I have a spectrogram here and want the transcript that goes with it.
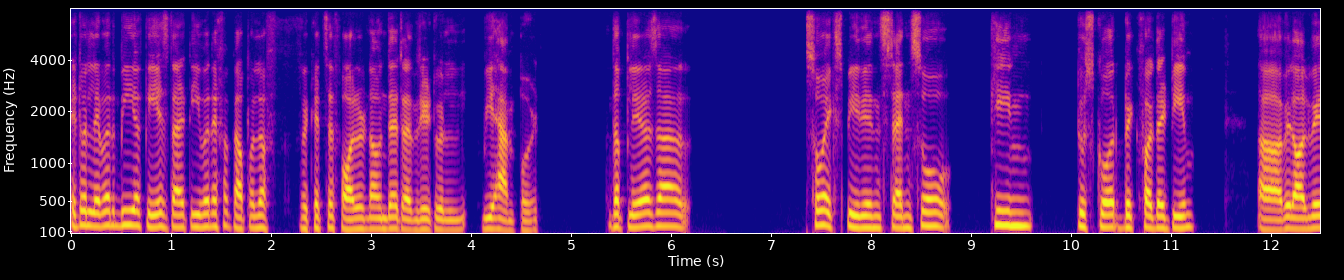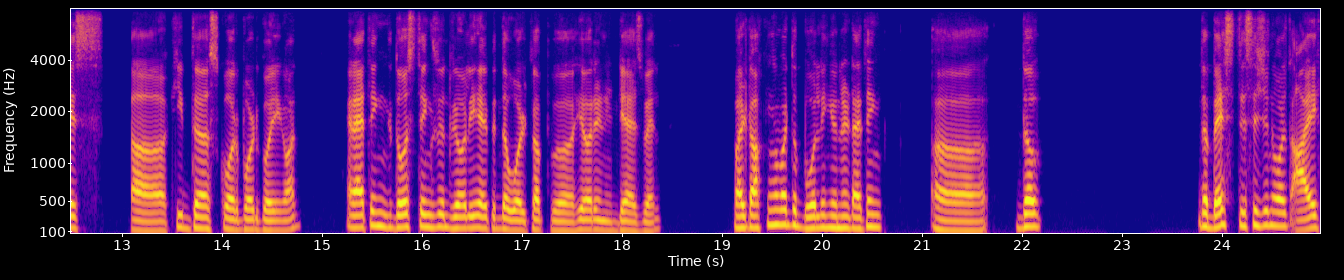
it will never be a case that even if a couple of wickets have fallen down, their run rate will be hampered. The players are so experienced and so keen to score big for their team. Uh, will always uh, keep the scoreboard going on, and I think those things will really help in the World Cup uh, here in India as well. While talking about the bowling unit, I think uh, the the best decision was I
